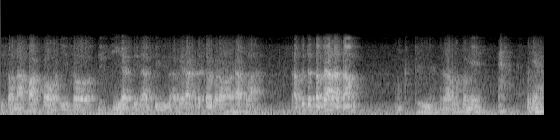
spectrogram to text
iso napako, iso jihad bisa billah. Kira kerja karena kaslan. Tapi tetapnya alasan gedenya, ora pengen pengen.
